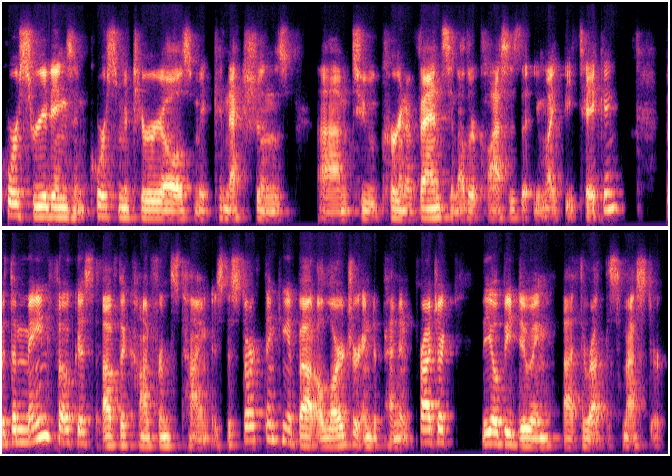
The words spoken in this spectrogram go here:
course readings and course materials, make connections um, to current events and other classes that you might be taking. But the main focus of the conference time is to start thinking about a larger independent project that you'll be doing uh, throughout the semester.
